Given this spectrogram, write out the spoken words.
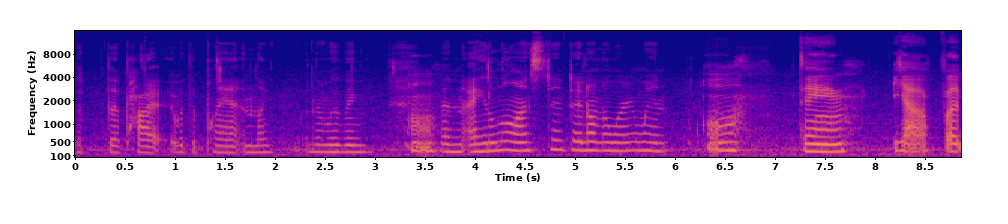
the, the pot with the plant and the and the moving, Oh. and I lost it. I don't know where it went. Oh, dang. Yeah, but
